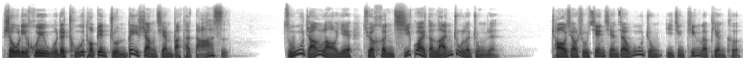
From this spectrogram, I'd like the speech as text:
手里挥舞着锄头，便准备上前把他打死。族长老爷却很奇怪地拦住了众人。朝小树先前在屋中已经听了片刻，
